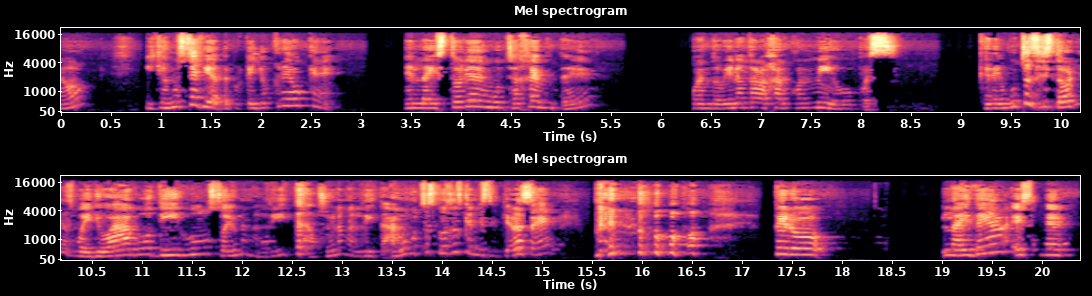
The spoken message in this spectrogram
¿no? Y yo no sé, fíjate, porque yo creo que en la historia de mucha gente, cuando viene a trabajar conmigo, pues creo muchas historias, güey. Yo hago, digo, soy una maldita, soy una maldita. Hago muchas cosas que ni siquiera sé, pero, pero la idea es que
